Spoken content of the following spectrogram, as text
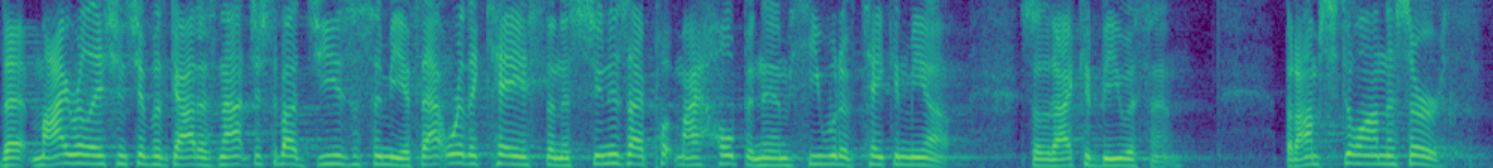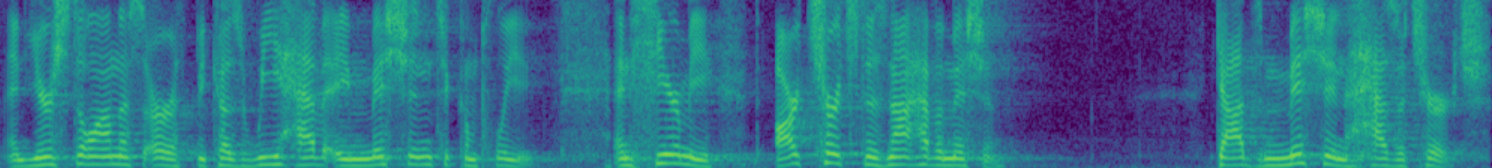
That my relationship with God is not just about Jesus and me. If that were the case, then as soon as I put my hope in Him, He would have taken me up so that I could be with Him. But I'm still on this earth, and you're still on this earth because we have a mission to complete. And hear me, our church does not have a mission. God's mission has a church.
